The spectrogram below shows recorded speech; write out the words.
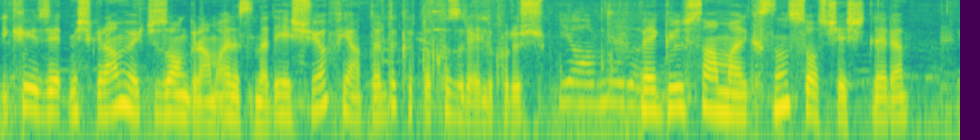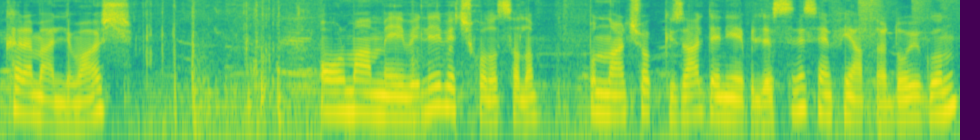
270 gram ve 310 gram arasında değişiyor. Fiyatları da 49 lira 50 kuruş. Ve Gülsan markasının sos çeşitleri. Karamelli var. Orman meyveli ve çikolatalı. Bunlar çok güzel deneyebilirsiniz. Hem fiyatları da uygun.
